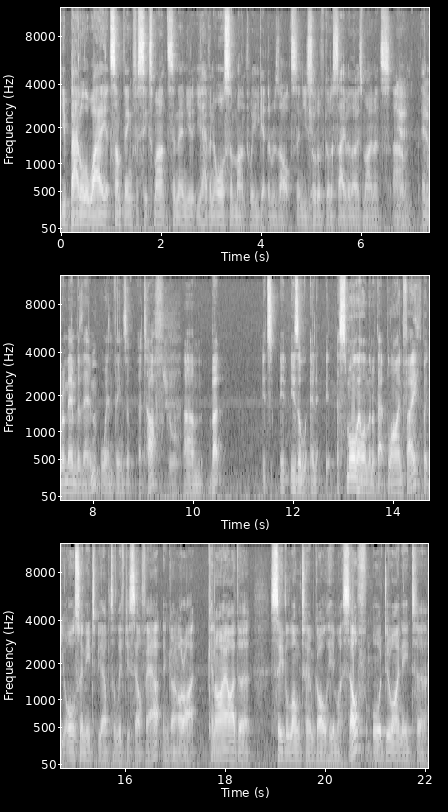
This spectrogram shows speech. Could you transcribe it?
you battle away at something for six months and then you, you have an awesome month where you get the results and you sort of got to savor those moments um, Yeah, and yeah. remember them when things are, are tough. Sure. Um, but it's it is a, an, a small element of that blind faith, but you also need to be able to lift yourself out and go, Mm-hmm. all right, can I either see the long term goal here myself, Mm-hmm. or do I need to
